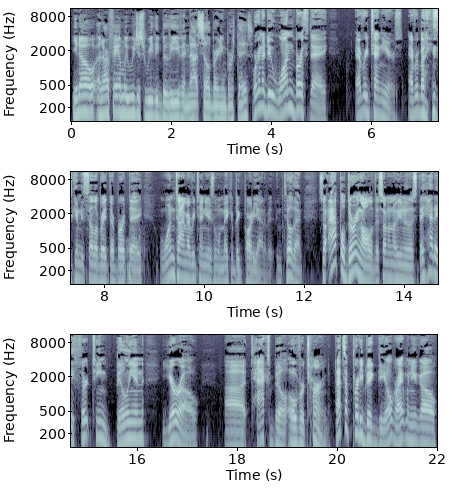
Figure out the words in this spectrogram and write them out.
You know, in our family, we just really believe in not celebrating birthdays. We're gonna do one birthday every ten years. Everybody's gonna celebrate their birthday one time every ten years, and we'll make a big party out of it. Until then, so Apple during all of this, I don't know if you know this, they had a 13 billion euro uh, tax bill overturned. That's a pretty big deal, right? When you go,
